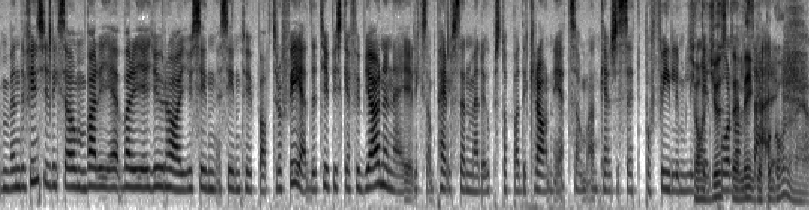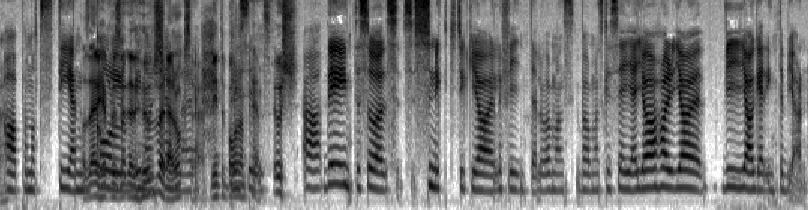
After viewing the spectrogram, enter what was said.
men det finns ju liksom, varje, varje djur har ju sin, sin typ av trofé. Det typiska för björnen är ju liksom pälsen med det uppstoppade kraniet som man kanske sett på film ligger Ja, just på det, någon ligger här, på golvet. Ja. Ja, på något och så är det helt stengolv plötsligt ett huvud där också. Det är inte bara Precis. en päls. Usch! Ja, det är inte så snyggt tycker jag, eller fint eller vad man, vad man ska säga. Jag har, jag, vi jagar inte björn,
